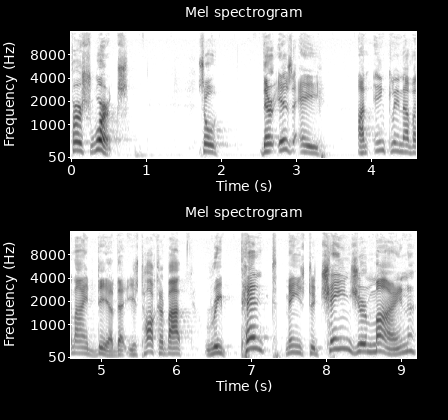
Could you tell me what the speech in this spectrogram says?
first works. So there is a, an inkling of an idea that he's talking about repent means to change your mind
